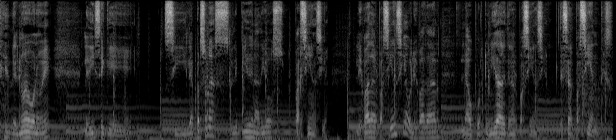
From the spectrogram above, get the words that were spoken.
del nuevo Noé, le dice que si las personas le piden a Dios paciencia, ¿les va a dar paciencia o les va a dar la oportunidad de tener paciencia, de ser pacientes?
